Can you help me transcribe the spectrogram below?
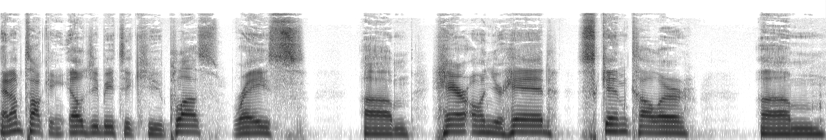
And I'm talking LGBTQ plus, race, um, hair on your head, skin color, um,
